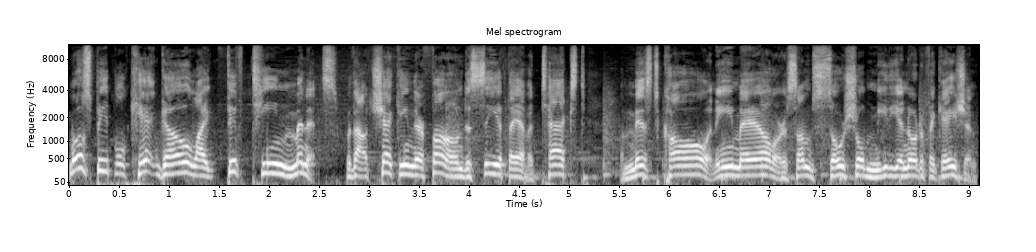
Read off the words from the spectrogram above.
Most people can't go like 15 minutes without checking their phone to see if they have a text, a missed call, an email, or some social media notification.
